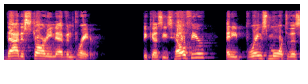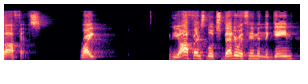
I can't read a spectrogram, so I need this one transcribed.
that is starting Evan Prater because he's healthier and he brings more to this offense, right? The offense looks better with him in the game.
